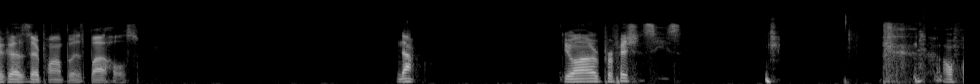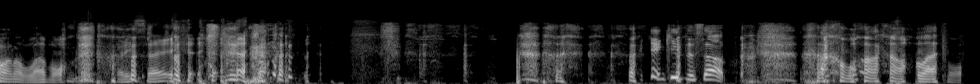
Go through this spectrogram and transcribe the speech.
because they're pompous buttholes. Now, do you want our proficiencies? I want a level. What do you say? I can't keep this up. I want a level.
